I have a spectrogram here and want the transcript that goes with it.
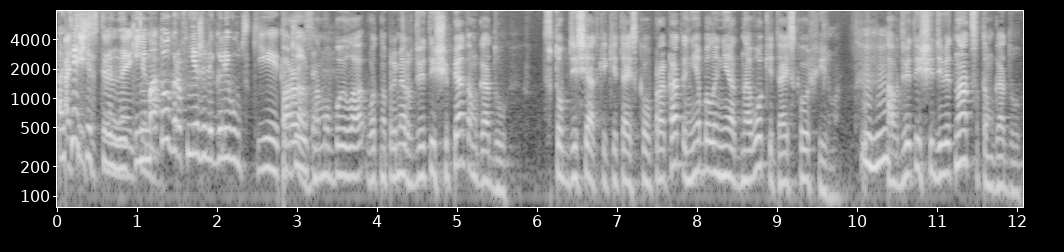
отечественный кинематограф, нежели голливудские какие-то. По-разному было. Вот, например, в 2005 году в топ-десятке китайского проката не было ни одного китайского фильма. Угу. А в 2019 году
